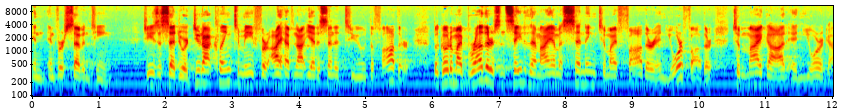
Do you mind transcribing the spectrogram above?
in, in verse 17. Jesus said to her, Do not cling to me, for I have not yet ascended to the Father. But go to my brothers and say to them, I am ascending to my Father and your Father, to my God and your God.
